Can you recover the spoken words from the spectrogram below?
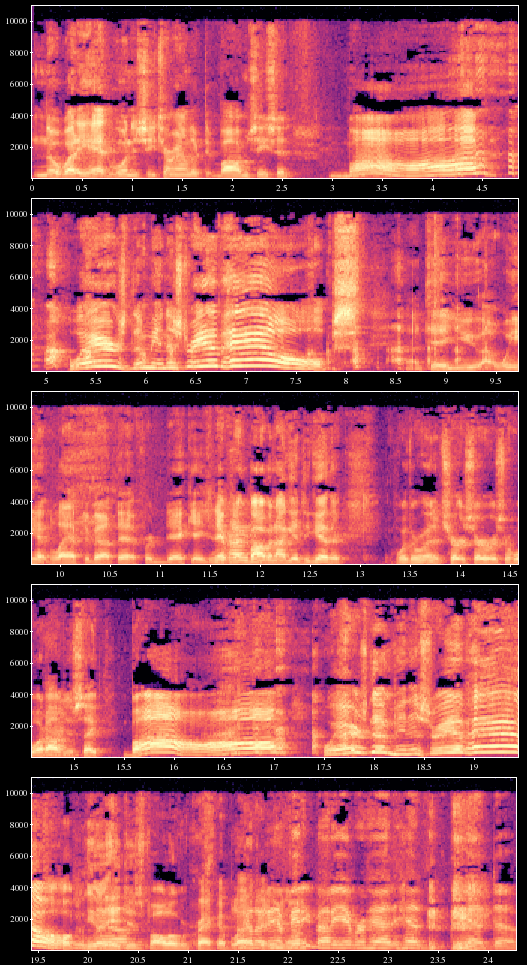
nobody had one, and she turned around and looked at Bob and she said, Bob, where's the ministry of helps? I tell you, we have laughed about that for decades. And every time Oh. Bob and I get together, whether we're in a church service or what, I'll just say, Bob, where's the ministry of help? And he'll, he'll just fall over, crack up Well, laughing. you if know. anybody ever had had had uh,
